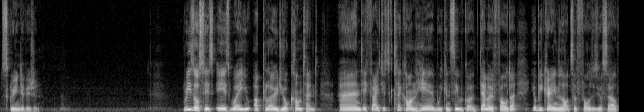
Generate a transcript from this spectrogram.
screen division. Resources is where you upload your content. And if I just click on here, we can see we've got a demo folder. You'll be creating lots of folders yourself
